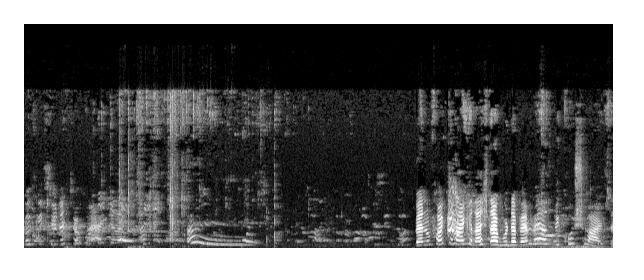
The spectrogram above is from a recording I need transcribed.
Bakın şurada çok var arkadaşlar. Ben ufakken arkadaşlar burada bembeyaz bir kuş vardı.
